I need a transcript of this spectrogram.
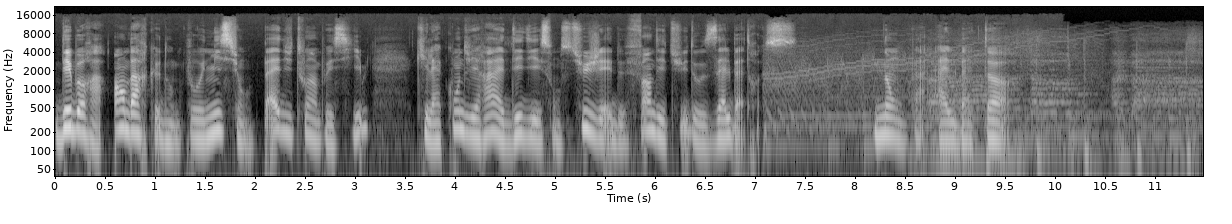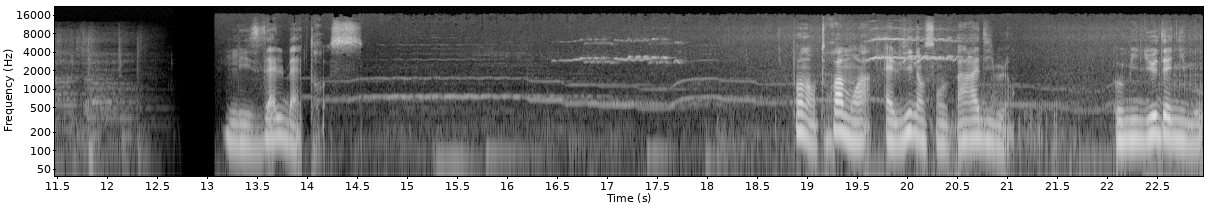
Déborah embarque donc pour une mission pas du tout impossible qui la conduira à dédier son sujet de fin d'études aux albatros. Non pas albator. Les albatros. Pendant trois mois, elle vit dans son paradis blanc, au milieu d'animaux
